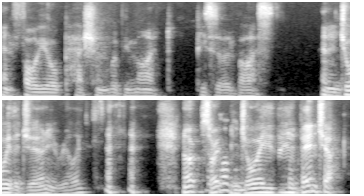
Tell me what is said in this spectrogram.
and follow your passion would be my piece of advice. And enjoy the journey, really. no, sorry, enjoy the adventure.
